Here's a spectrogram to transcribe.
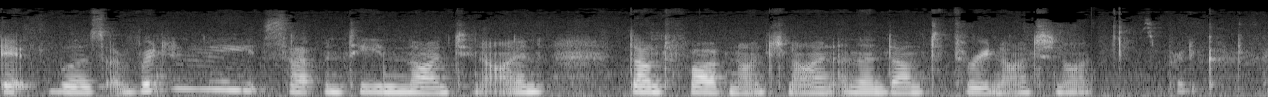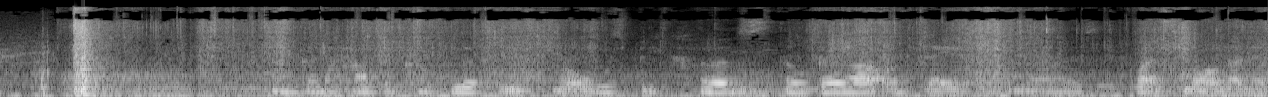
it was originally 17.99 down to 5.99 and then down to 3.99 pretty good. I'm gonna have a couple of these rolls because they'll go out of date otherwise. Quite small anyway.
